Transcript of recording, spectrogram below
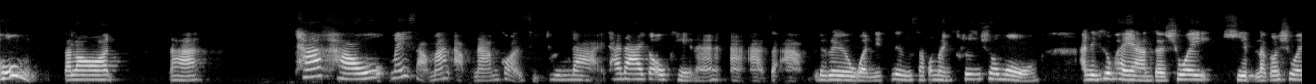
ทุ่มตลอดนะคะถ้าเขาไม่สามารถอาบน้ำก่อนสี่ทุ่มได้ ถ้าได้ก็โอเคนะอะอาจจะอาบเร็วกว่านิดนึงสักประมาณครึ่งชั่วโมง อันนี้คือพยายามจะช่วยคิดแล้วก็ช่วย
